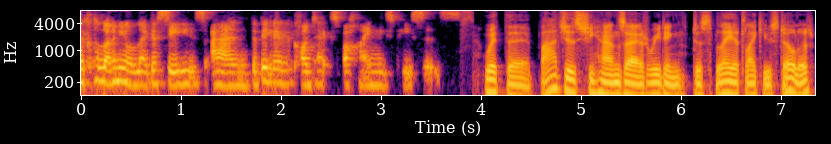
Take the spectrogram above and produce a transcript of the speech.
the colonial legacies and the bigger context behind these pieces. With the badges she hands out reading Display It Like You Stole It,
